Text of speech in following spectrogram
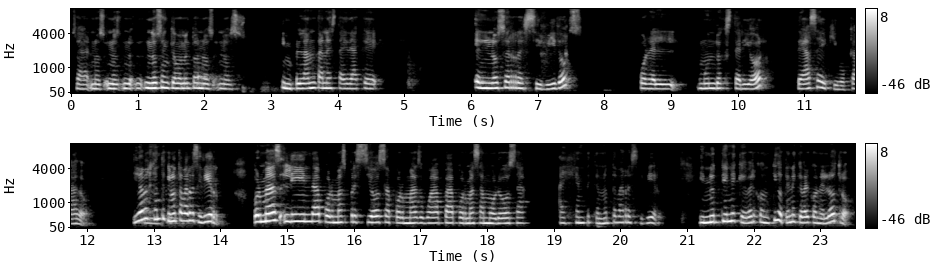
O sea, no, sé en qué momento nos, nos implantan esta idea que el no ser recibidos por el mundo exterior te hace equivocado. Y va a haber gente que no te va a recibir. Por más linda, por más preciosa, por más guapa, por más amorosa, hay gente que no te va a recibir. Y no tiene que ver contigo, tiene que ver con el otro.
